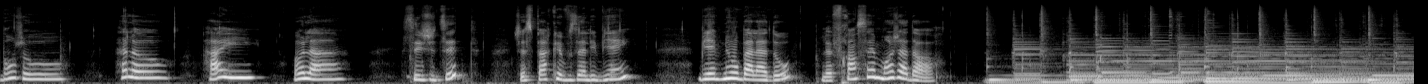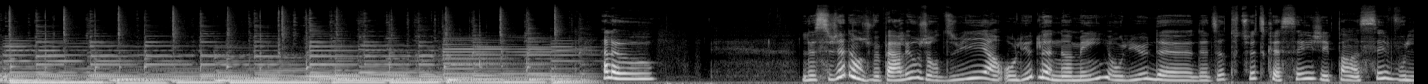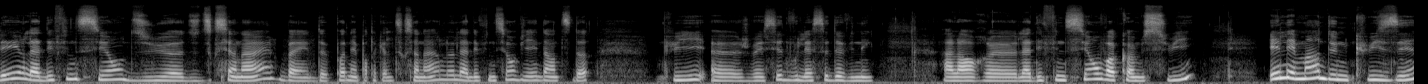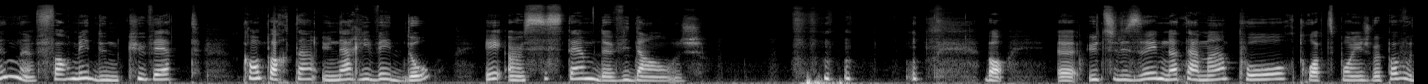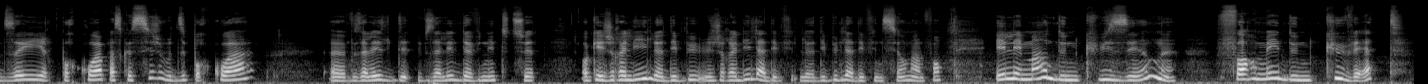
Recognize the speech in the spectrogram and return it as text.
Bonjour. Hello. Hi. Hola. C'est Judith. J'espère que vous allez bien. Bienvenue au balado. Le français, moi j'adore. Le sujet dont je veux parler aujourd'hui, au lieu de le nommer, au lieu de, dire tout de suite ce que c'est, j'ai pensé vous lire la définition du, euh, dictionnaire, ben de pas n'importe quel dictionnaire, là, la définition vient d'Antidote, puis euh, je vais essayer de vous laisser deviner. Alors, euh, la définition va comme suit. Élément d'une cuisine formé d'une cuvette comportant une arrivée d'eau et un système de vidange. Bon, euh, utilisé notamment pour trois petits points. Je ne veux pas vous dire pourquoi, parce que si je vous dis pourquoi, euh, vous, allez, vous allez le deviner tout de suite. OK, je relis le début, je relis le début de la définition, dans le fond. Élément d'une cuisine formé d'une cuvette.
